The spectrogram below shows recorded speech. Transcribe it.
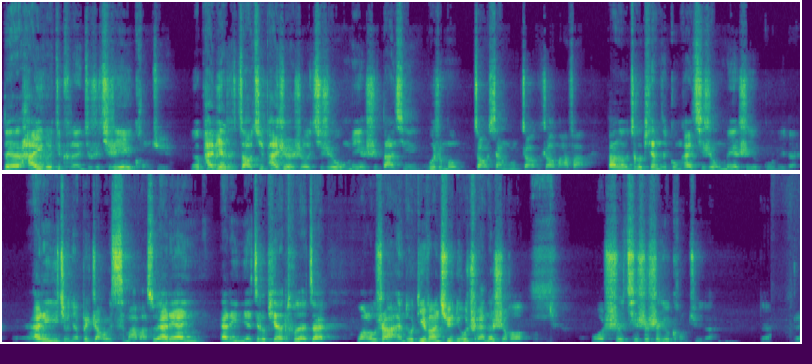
对，还有一个就可能就是其实也有恐惧。因为拍片子早期拍摄的时候，其实我们也是担心为什么找相公找找麻烦。当然，这个片子公开，其实我们也是有顾虑的。二零一九年被找过一次麻烦，所以二零二零二零年这个片子突然在网络上很多地方去流传的时候，我是其实是有恐惧的。对对。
